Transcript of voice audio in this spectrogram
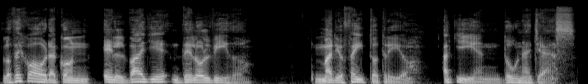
Los dejo ahora con El Valle del Olvido. Mario Feito Trío, aquí en Duna Jazz.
